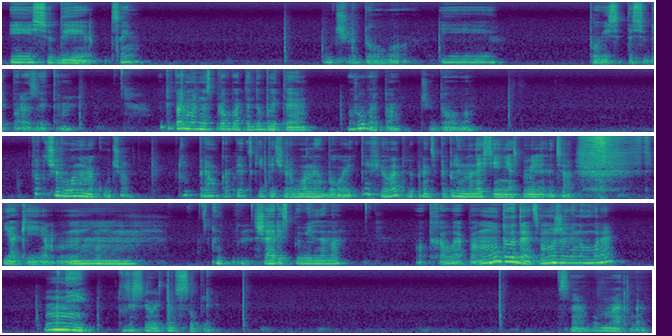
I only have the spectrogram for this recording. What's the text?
І сюди цим. Чудово. І повісити сюди паразитом. Тепер можна спробувати добити Груверта. Чудово. Тут червоними куча. Тут прям капець скільки червоних було. І та фіолетові, в принципі, блін, мене сінія сповільнюється. Як її. Шері сповільнена. От халепа. Ну, доведеться. Може він умре? Ні. Лишилось там суплі. Все, вмерли.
